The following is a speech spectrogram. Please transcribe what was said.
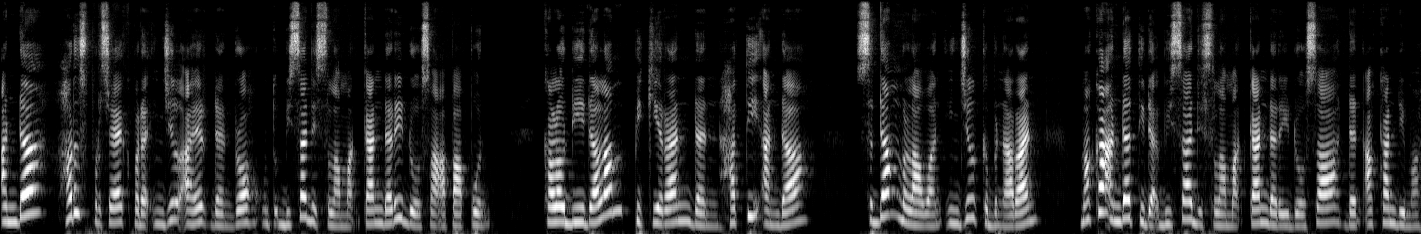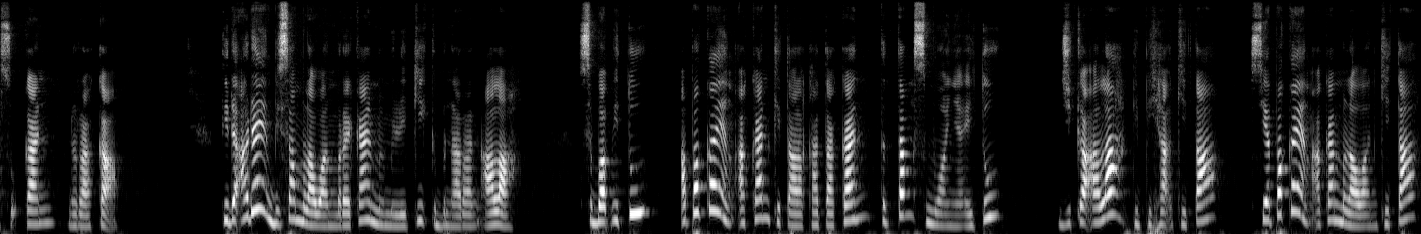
Anda harus percaya kepada Injil air dan roh untuk bisa diselamatkan dari dosa apa pun. Kalau di dalam pikiran dan hati Anda sedang melawan Injil kebenaran, maka Anda tidak bisa diselamatkan dari dosa dan akan dimasukkan neraka. Tidak ada yang bisa melawan mereka yang memiliki kebenaran Allah. Sebab itu, apakah yang akan kita katakan tentang semuanya itu? Jika Allah di pihak kita, siapakah yang akan melawan kita?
